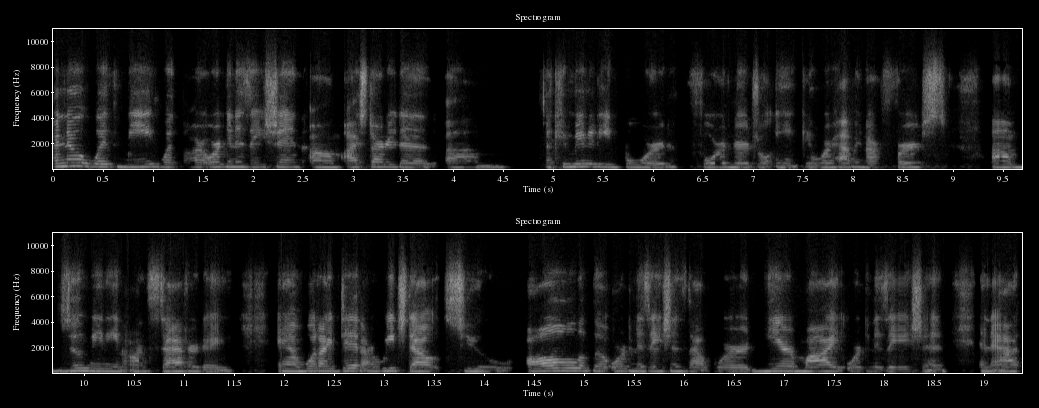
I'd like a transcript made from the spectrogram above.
I know with me, with our organization, um, I started a, um, a community board for Nerdrel Inc. and we're having our first um, Zoom meeting on Saturday. And what I did, I reached out to all of the organizations that were near my organization and at,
